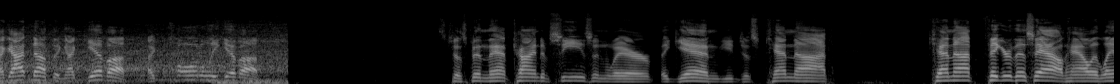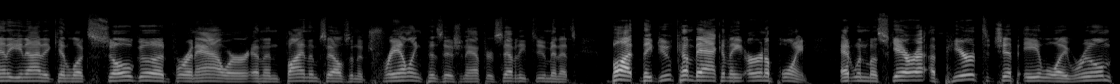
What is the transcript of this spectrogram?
I got nothing. I give up. I totally give up. It's just been that kind of season where, again, you just cannot cannot figure this out how Atlanta United can look so good for an hour and then find themselves in a trailing position after 72 minutes. But they do come back and they earn a point. Edwin Mosquera appeared to chip Eloy Room.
